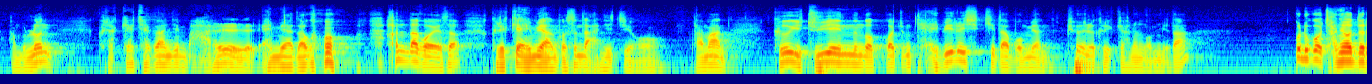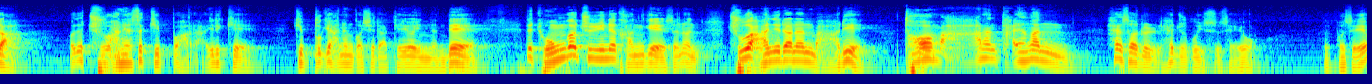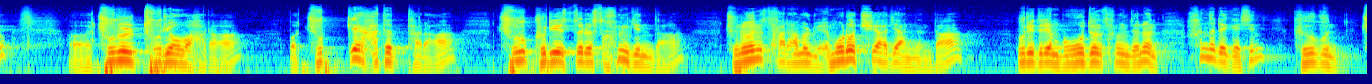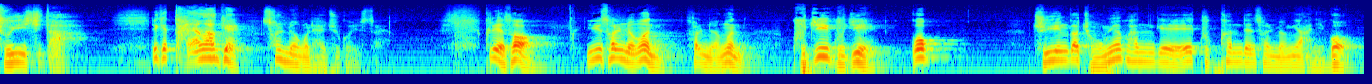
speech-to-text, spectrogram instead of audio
아, 물론 그렇게 제가 이제 말을 애매하다고 한다고 해서 그렇게 애매한 것은 아니죠. 다만 그 뒤에 있는 것과 좀 대비를 시키다 보면 표현을 그렇게 하는 겁니다. 그리고 자녀들아 주 안에서 기뻐하라 이렇게 기쁘게 하는 것이라 되어 있는데 근데 종과 주인의 관계에서는 주 안이라는 말이 더 많은 다양한 해설을 해주고 있으세요. 보세요. 어, 주를 두려워하라, 뭐 죽게 하듯 하라, 주 그리스도를 섬긴다. 주는 사람을 외모로 취하지 않는다. 우리들의 모든 상전은 하늘에 계신 그분 주이시다. 이렇게 다양하게 설명을 해주고 있어요. 그래서 이 설명은 설명은 굳이 굳이 꼭 주인과 종의 관계에 국한된 설명이 아니고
